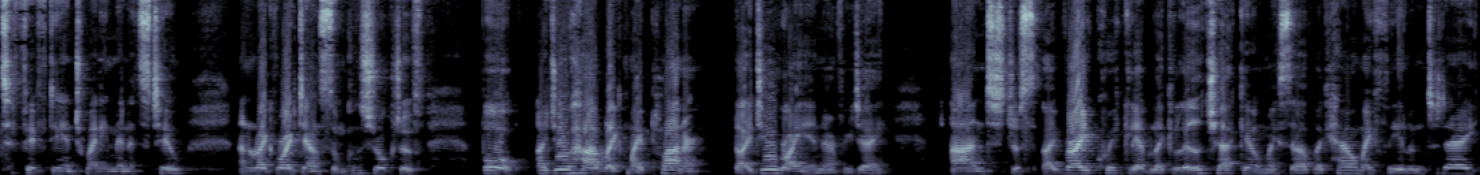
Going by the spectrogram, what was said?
to 15 20 minutes to and like write down something constructive but I do have like my planner that I do write in every day and just I very quickly have like a little check in with myself, like how am I feeling today?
